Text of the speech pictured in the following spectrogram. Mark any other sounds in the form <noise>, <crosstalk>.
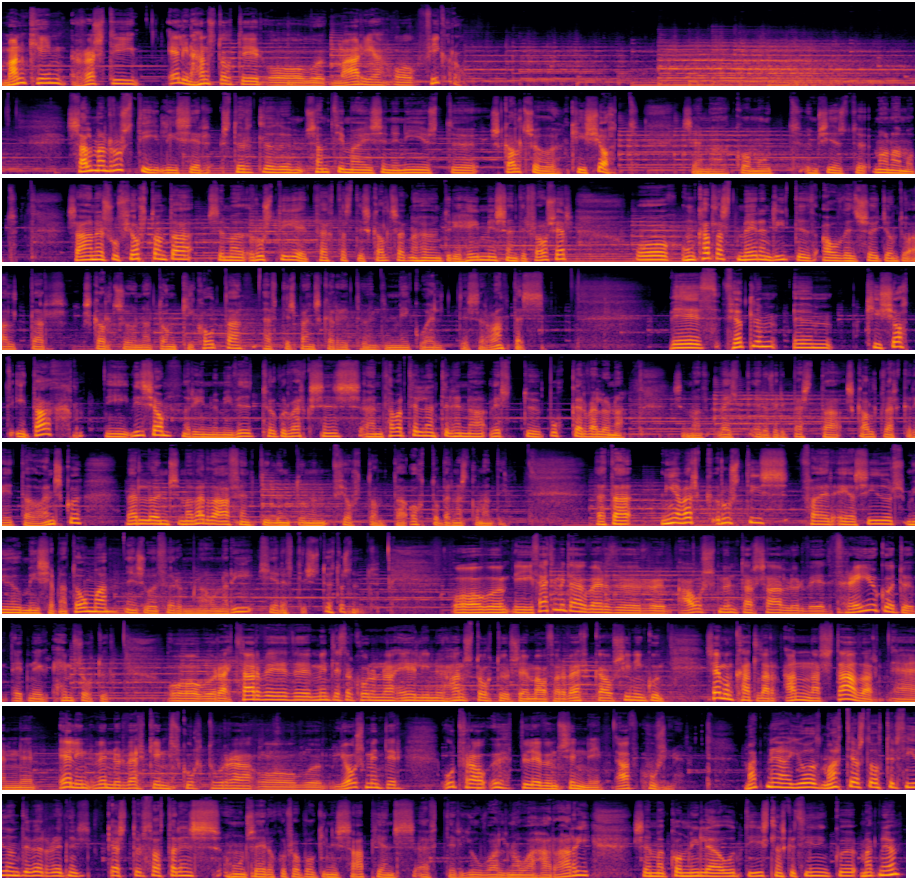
Mannkinn, Rösti, Elín Hansdóttir og Marja og Fíkaró. Salman Rushdie lýsir störtluðum samtíma í sinni nýjustu skáltsögu Kísjott sem að kom út um síðustu mánaðamót. Sagan er svo fjórtanda sem að Rushdie, eitt þekktasti skáltsagnahöfundur í heimi, sendir frá sér og hún kallast meir en lítið á við 17. aldar skáldsöguna Don Quixote eftir spænska reythöfundin Miguel de Cervantes. Við fjöllum um Quixote í dag í Víðsjá, rínum í viðtökurverksins en það var tilnæmt til hérna virtu búkerveluna sem að veitt eru fyrir besta skáldverk rítað á ennsku, verlaun sem að verða afhengt í Lundunum 14. oktober næstkomandi. Þetta nýja verk Rústís fær eiga síður mjög mísjafna dóma eins og við förum nánar í hér eftir stöttasnund. Og um, í þettum í dag verður ásmundarsalur við Freyjugötu einnig heimsóttur og rætt þar við myndlistarkonuna Elínu Hansdóttur sem á þar verk á síningu sem hún kallar annar staðar en Elín vinnur verkin, skúltúra og ljósmyndir út frá upplifun sinni af húsinu. Magnea Jóð Mattiastóttir þýðandi verður einnig gestur þáttarins. Hún segir okkur frá bókinni Sapiens eftir Júval Noah Harari sem kom nýlega út í íslenski þýðingu Magneu.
